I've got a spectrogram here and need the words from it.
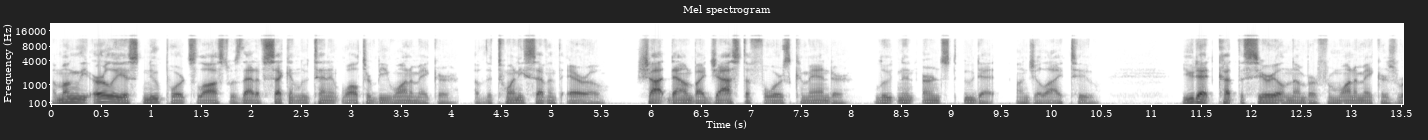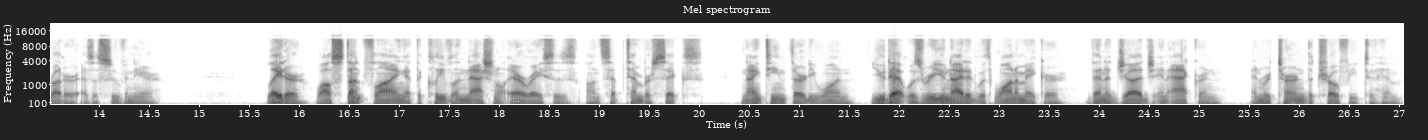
Among the earliest Nieuports lost was that of 2nd Lieutenant Walter B. Wanamaker of the 27th Aero, shot down by Jasta 4's commander, Lieutenant Ernst Udet, on July 2. Udet cut the serial number from Wanamaker's rudder as a souvenir. Later, while stunt flying at the Cleveland National Air Races on September 6, 1931, Udet was reunited with Wanamaker, then a judge in Akron, and returned the trophy to him.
